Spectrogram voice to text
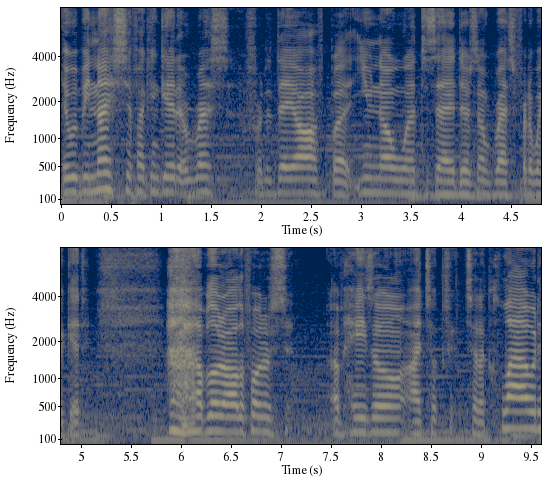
It would be nice if I can get a rest for the day off, but you know what to say. There's no rest for the wicked. I uploaded all the photos of Hazel I took to the cloud.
